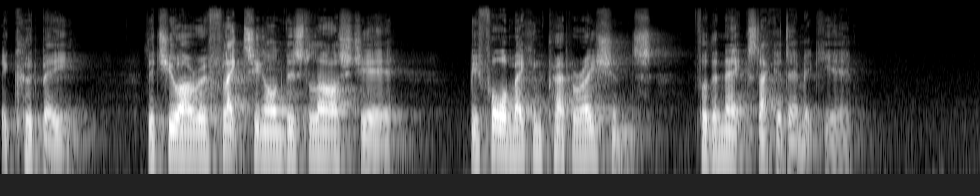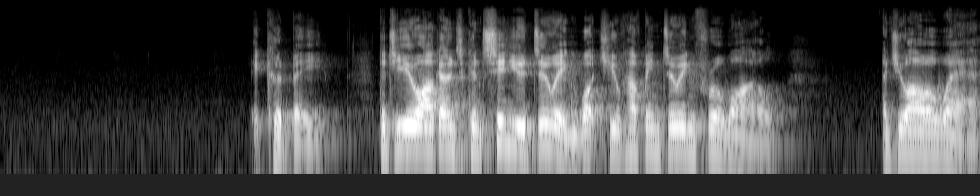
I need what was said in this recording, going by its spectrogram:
It could be that you are reflecting on this last year before making preparations for the next academic year. It could be that you are going to continue doing what you have been doing for a while, and you are aware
